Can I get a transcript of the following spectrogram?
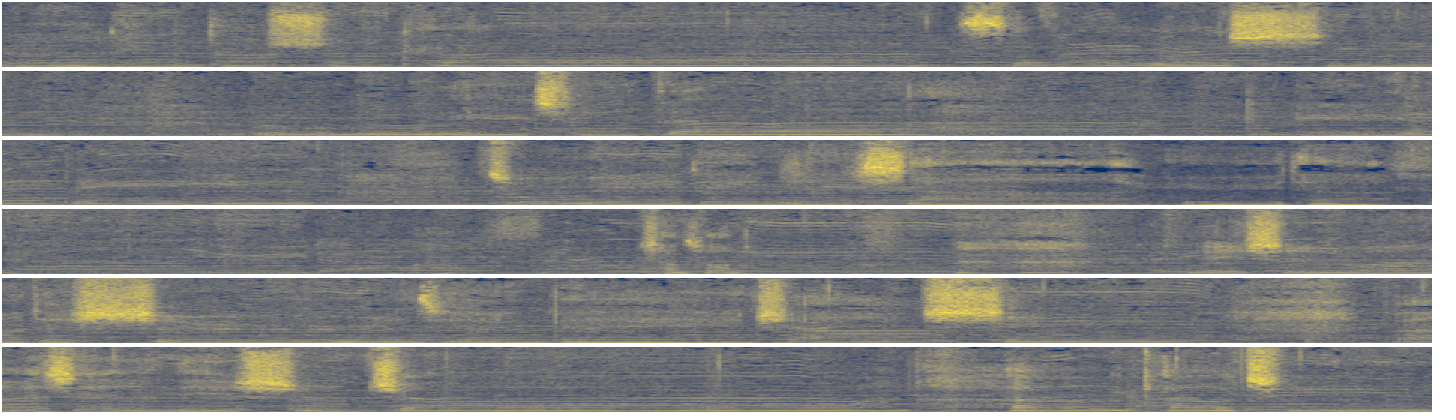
热恋的时刻最任性。的给约定，终于听见下雨的。哦，唱错了。于是我的世界被吵醒，发现你始终很靠近，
